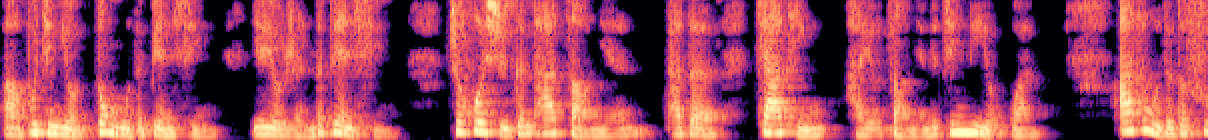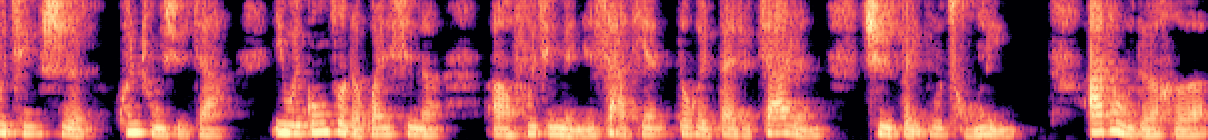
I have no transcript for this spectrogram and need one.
啊，不仅有动物的变形，也有人的变形。这或许跟他早年他的家庭还有早年的经历有关。阿特伍德的父亲是昆虫学家，因为工作的关系呢，啊，父亲每年夏天都会带着家人去北部丛林。阿特伍德和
